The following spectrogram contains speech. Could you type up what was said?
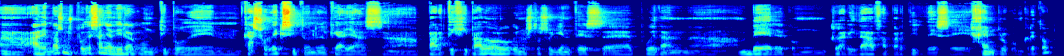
Ah, además, ¿nos puedes añadir algún tipo de mm, caso de éxito en el que hayas ah, participado? Algo que nuestros oyentes eh, puedan ah, ver con claridad a partir de ese ejemplo concreto.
